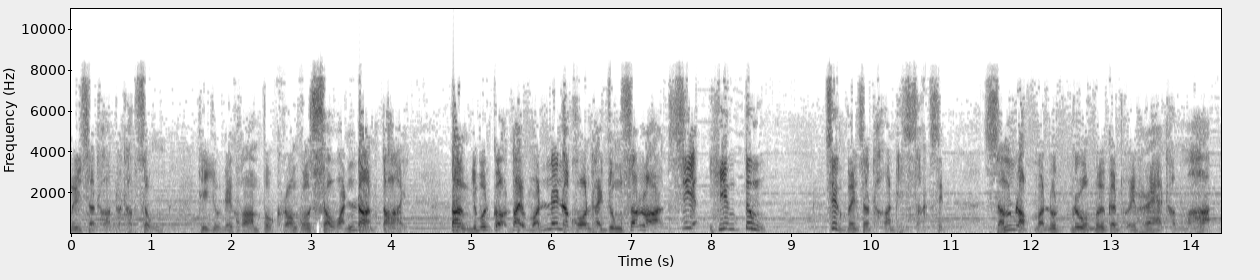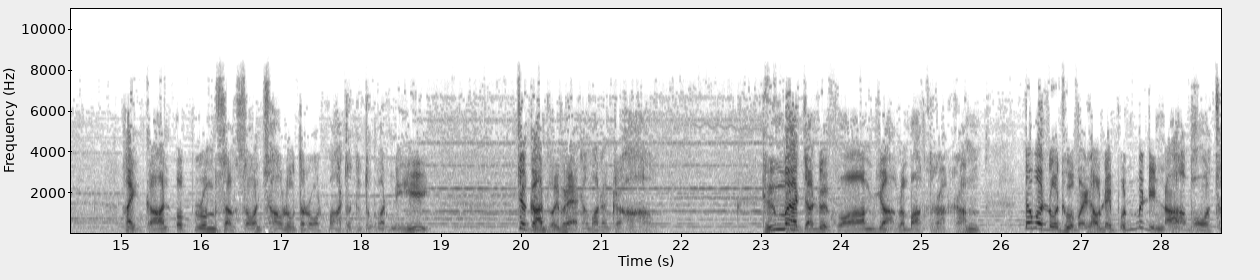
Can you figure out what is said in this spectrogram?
มีสถานประทับทรงที่อยู่ในความปกครองของสวรรค์ด้านใต้ ตั้งอยู่บนเกาะไต้หวันในนครไถจุงสลาเสียเฮียงตึงซึ่งเป็นสถานที่ศักดิ์สิทธิ์สำหรับมนุษย์ร่วมมือกันเผยแพร่ธรรมะ ให้การอบรมสั่งสอนชาวโลกตลอดมาจนถึงทุกวันนี้จากการเผยแพร่ธรรมะดังกล่าวถึงแม้จะด้วยความยากลำบากตรากตรำแต่ว่าโดยทั่วไปเราได้ผลไม่ด้น่าพอใจ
